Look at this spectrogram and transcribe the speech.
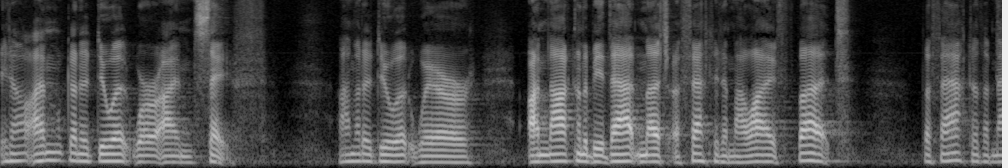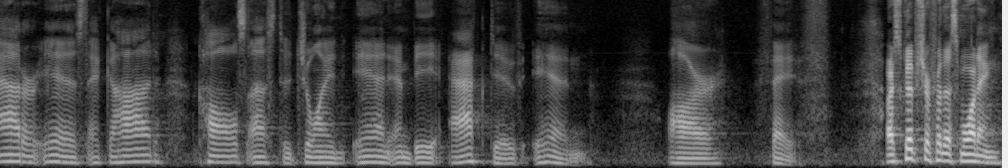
you know, I'm going to do it where I'm safe. I'm going to do it where I'm not going to be that much affected in my life. But the fact of the matter is that God calls us to join in and be active in our faith. Our scripture for this morning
